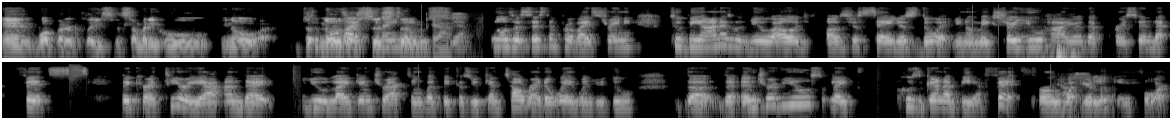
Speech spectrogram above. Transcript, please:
and what better place than somebody who you know so knows our systems. Yes. Yeah. Knows the system, provides training. To be honest with you, I'll I would just say, just do it. You know, make sure you hire the person that fits the criteria and that you like interacting with because you can tell right away when you do the the interviews like who's gonna be a fit for yes. what you're looking for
